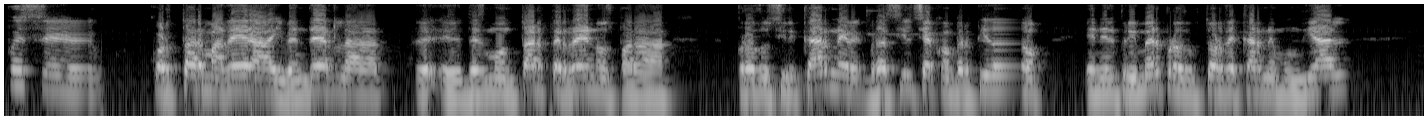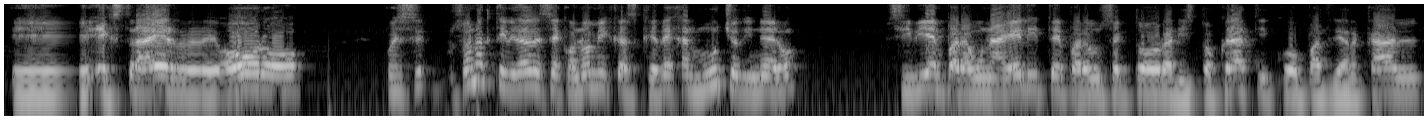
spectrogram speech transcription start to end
pues eh, cortar madera y venderla, eh, eh, desmontar terrenos para producir carne. Brasil se ha convertido en el primer productor de carne mundial, extraer oro, pues eh, son actividades económicas que dejan mucho dinero, si bien para una élite, para un sector aristocrático, patriarcal,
